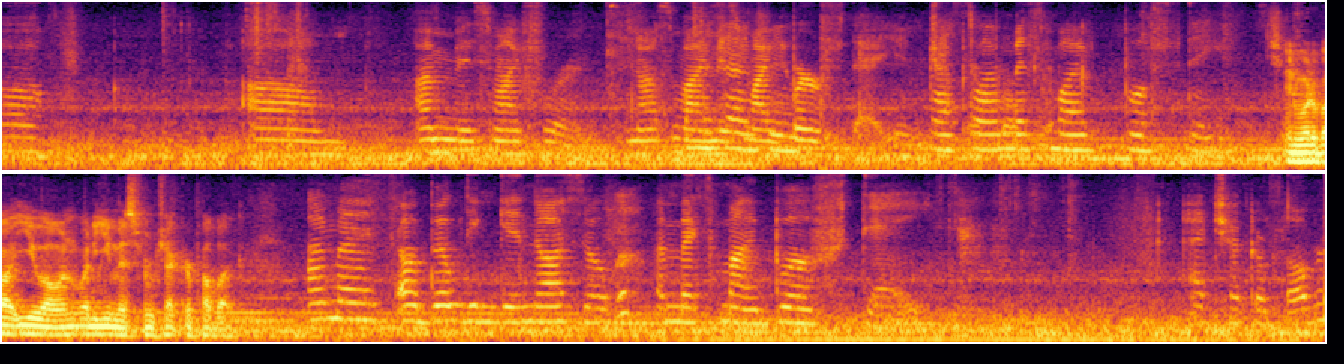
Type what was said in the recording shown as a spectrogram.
Uh, I miss my friends, and also I miss my birthday in Czech Also, I Republic. miss my birthday. And what about you, Owen? What do you miss from Czech Republic? I miss a building and also I miss my birthday. At Czech Republic.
